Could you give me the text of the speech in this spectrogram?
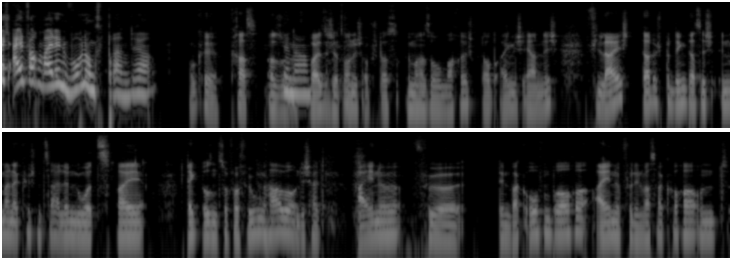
euch einfach mal den Wohnungsbrand, ja. Okay, krass. Also Genau. weiß ich jetzt auch nicht, ob ich das immer so mache. Ich glaube eigentlich eher nicht. Vielleicht dadurch bedingt, dass ich in meiner Küchenzeile nur zwei Steckdosen zur Verfügung habe und ich halt eine für den Backofen brauche, eine für den Wasserkocher und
